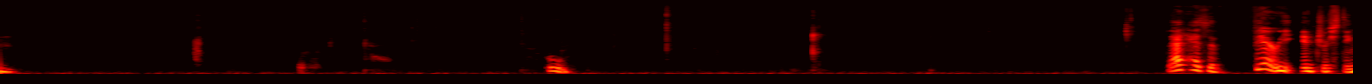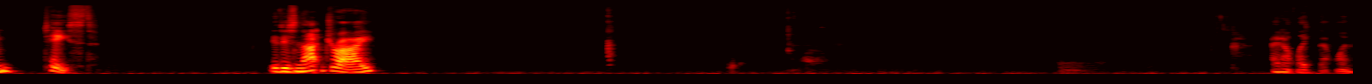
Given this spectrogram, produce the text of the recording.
Mm. Ooh. That has a very interesting taste. It is not dry. I don't like that one.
